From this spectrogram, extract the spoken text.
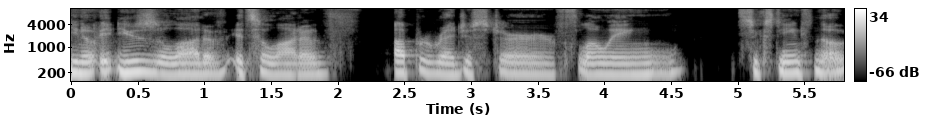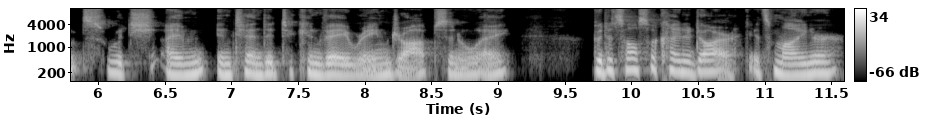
You know, it uses a lot of, it's a lot of upper register flowing 16th notes, which I'm intended to convey raindrops in a way. But it's also kind of dark. It's minor.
